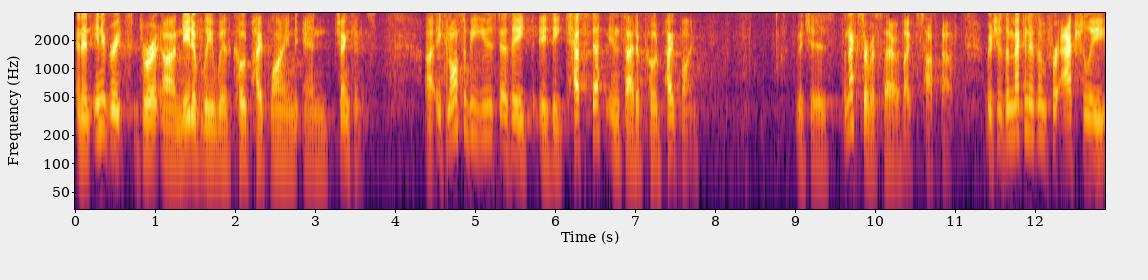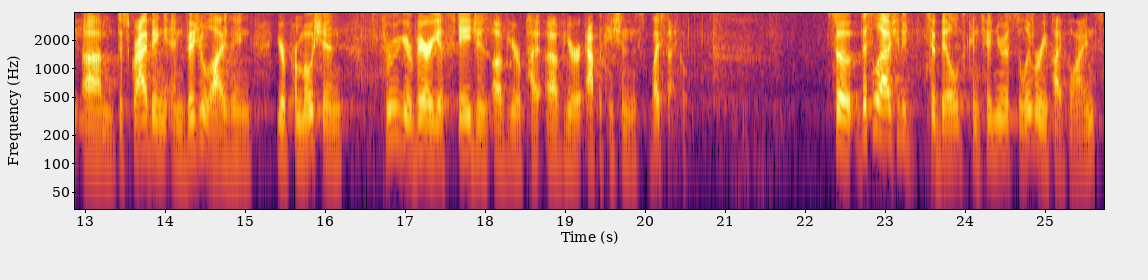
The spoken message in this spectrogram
and it integrates direct, natively with CodePipeline and Jenkins. Uh, it can also be used as a, as a test step inside of Code Pipeline, which is the next service that I would like to talk about, which is a mechanism for actually um, describing and visualizing your promotion through your various stages of your, of your application's lifecycle. So this allows you to, to build continuous delivery pipelines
